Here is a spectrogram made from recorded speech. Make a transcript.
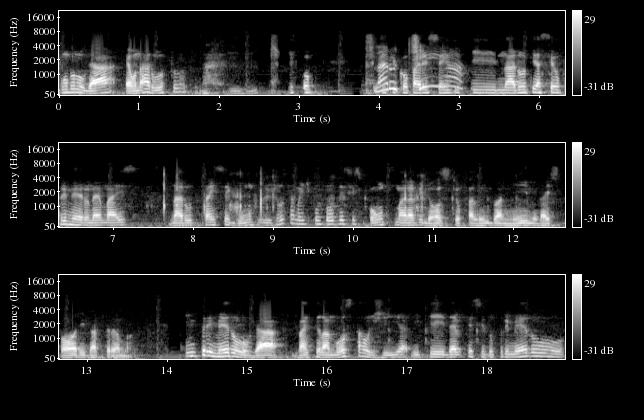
Em segundo lugar é o Naruto. Uhum. Ficou, acho que ficou parecendo que Naruto ia ser o primeiro, né? Mas Naruto tá em segundo, justamente por todos esses pontos maravilhosos que eu falei do anime, da história e da trama. Em primeiro lugar, vai pela nostalgia e que deve ter sido o primeiro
